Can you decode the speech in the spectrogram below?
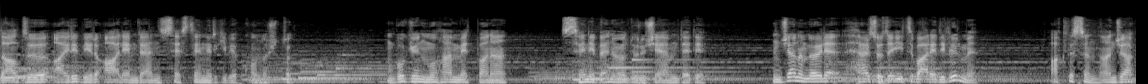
daldığı ayrı bir alemden seslenir gibi konuştu. Bugün Muhammed bana seni ben öldüreceğim dedi. Canım öyle her söze itibar edilir mi? Haklısın ancak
